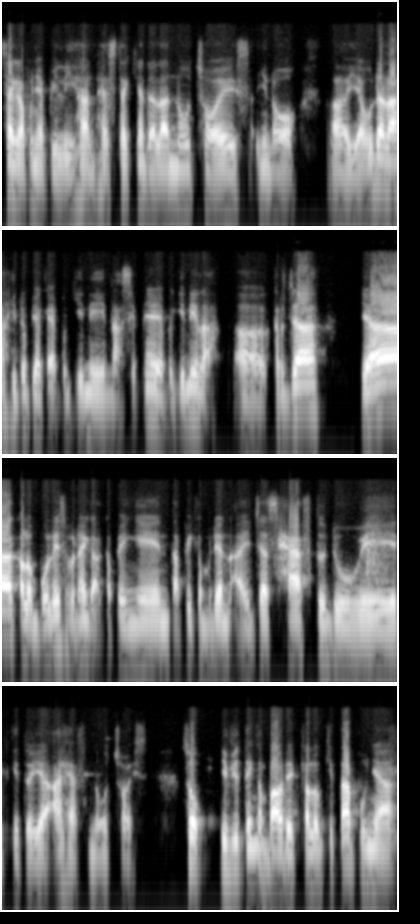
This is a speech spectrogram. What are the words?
Saya nggak punya pilihan. Hashtagnya adalah no choice, you know, uh, ya udahlah hidup ya kayak begini, nasibnya ya beginilah. Uh, kerja ya kalau boleh sebenarnya nggak kepingin, tapi kemudian I just have to do it gitu ya, I have no choice. So if you think about it, kalau kita punya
